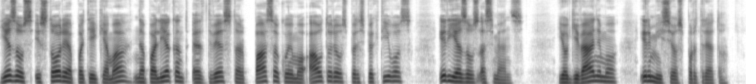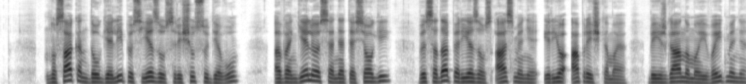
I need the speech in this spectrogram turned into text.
Jėzaus istorija pateikiama nepaliekant erdvės tarp pasakojimo autoriaus perspektyvos ir Jėzaus asmens, jo gyvenimo ir misijos portreto. Nusakant daugelypius Jėzaus ryšius su Dievu, Evangelijose netiesiogiai visada per Jėzaus asmenį ir jo apreiškiamąją bei išganomąjį vaidmenį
